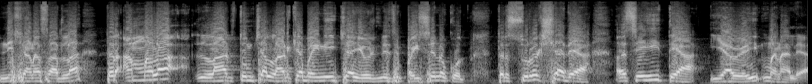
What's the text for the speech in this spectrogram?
निशाणा साधला. तर आम्हाला लाड तुमच्या लाडक्या बहिणीच्या योजनेचे पैसे नकोत तर सुरक्षा द्या असेही त्या यावेळी म्हणाल्या.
